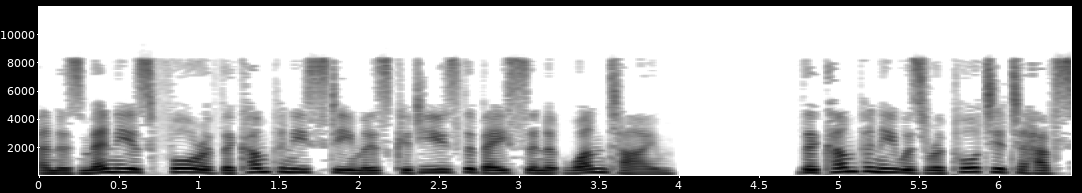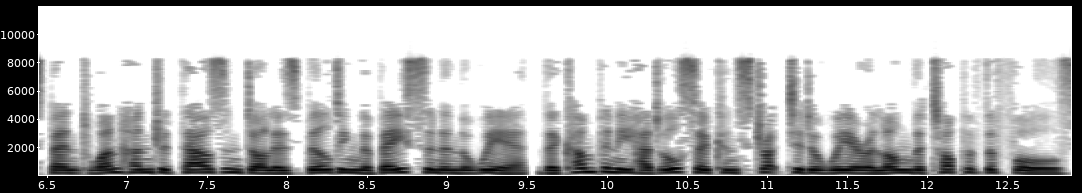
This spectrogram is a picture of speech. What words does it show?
and as many as four of the company's steamers could use the basin at one time. The company was reported to have spent $100,000 building the basin and the weir. The company had also constructed a weir along the top of the falls,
